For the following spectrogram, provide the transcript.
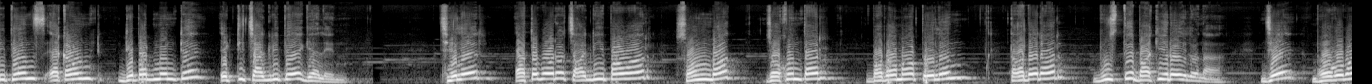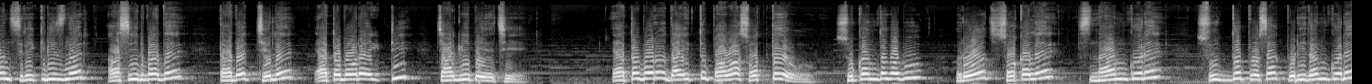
ডিফেন্স অ্যাকাউন্ট ডিপার্টমেন্টে একটি চাকরি পেয়ে গেলেন। ছেলের এত বড় চাকরি পাওয়ার সংবাদ যখন তার বাবা মা পেলেন, তাদের আর বুঝতে বাকি রইল না। যে ভগবান শ্রীকৃষ্ণের আশীর্বাদে তাদের ছেলে এত বড় একটি চাকরি পেয়েছে। এত বড় দায়িত্ব পাওয়া সত্ত্বেও সুকান্তবাবু রোজ সকালে স্নান করে, শুদ্ধ পোশাক পরিধান করে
